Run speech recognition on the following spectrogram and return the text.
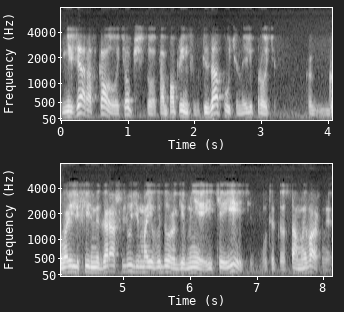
нельзя раскалывать общество там по принципу, ты за Путина или против. Как говорили в фильме «Гараж», люди мои, вы дороги мне и те, и эти. Вот это самое важное.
